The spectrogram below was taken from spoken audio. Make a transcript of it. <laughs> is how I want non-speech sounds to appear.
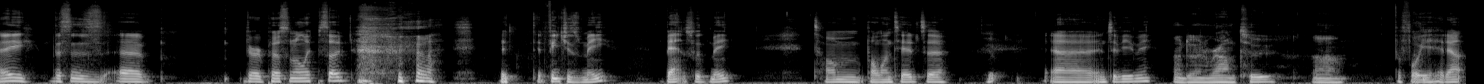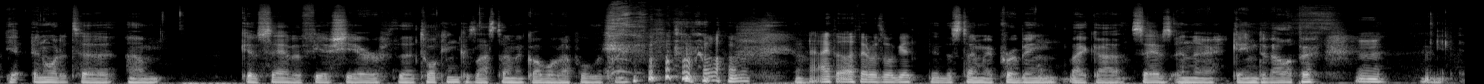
Hey, this is a very personal episode. <laughs> it, it features me, Bants with me. Tom volunteered to Yep. uh, interview me I'm doing round two. Um, before you head out. yeah, in order to um, give Sav a fair share of the talking, because last time I gobbled up all the time. <laughs> I thought I thought it was all good. and this time we're probing like uh, Sav's inner game developer.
